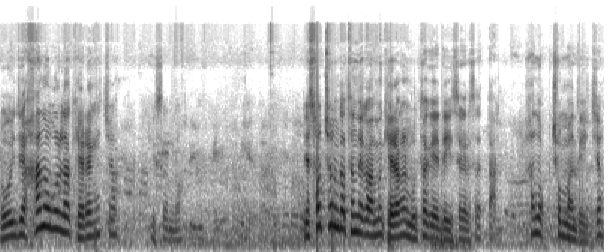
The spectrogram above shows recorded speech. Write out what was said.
뭐 이제 한옥을 다 개량했죠 익선도. 이제 서촌 같은 데 가면 개량을 못 하게 돼 있어 그래서 딱 한옥촌만 돼 있죠.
